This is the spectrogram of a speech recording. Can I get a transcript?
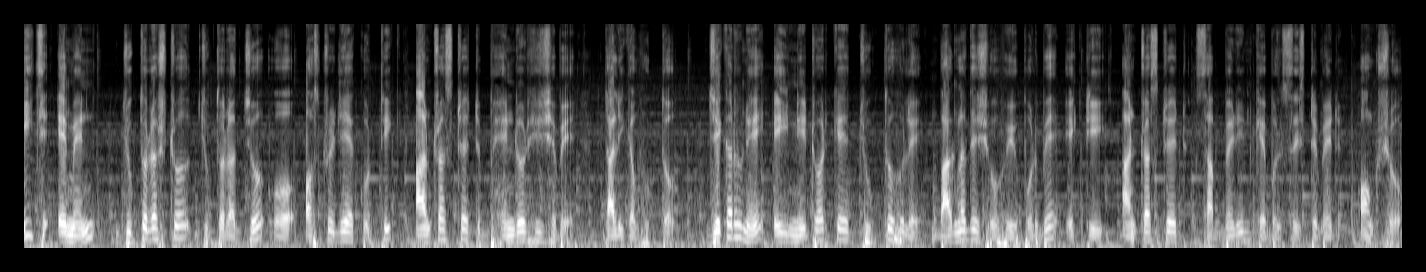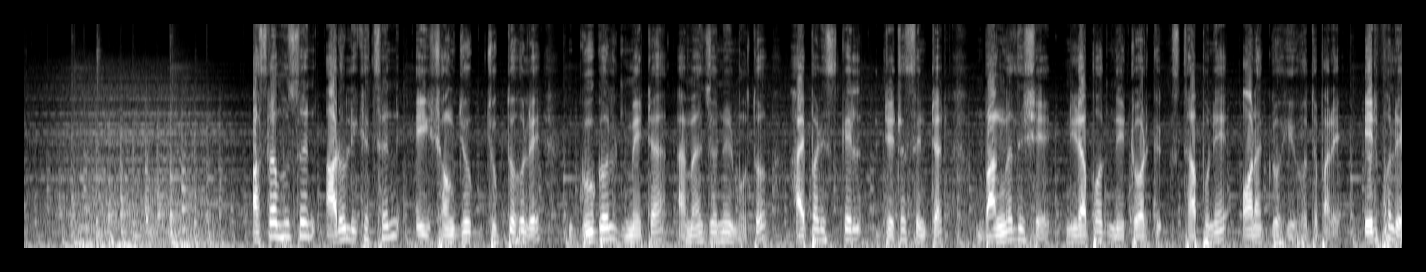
এইচ এমএন যুক্তরাষ্ট্র, যুক্তরাজ্য ও অস্ট্রেলিয়া কর্তৃক আনট্রাস্টেড ভেন্ডর হিসেবে তালিকাভুক্ত। যে কারণে এই নেটওয়ার্কে যুক্ত হলে বাংলাদেশও হয়ে পড়বে একটি আনট্রাস্টেড সাবমেরিন কেবল সিস্টেমের অংশ। আসলাম হোসেন আরও লিখেছেন, এই সংযোগ যুক্ত হলে গুগল, মেটা, অ্যামাজনের মতো হাইপার স্কেল ডেটা সেন্টার বাংলাদেশে নিরাপদ নেটওয়ার্ক স্থাপনে অনাগ্রহী হতে পারে। এর ফলে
